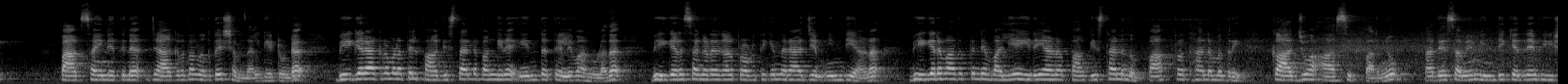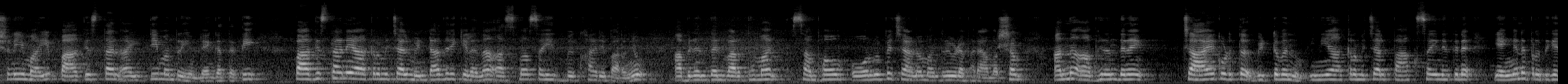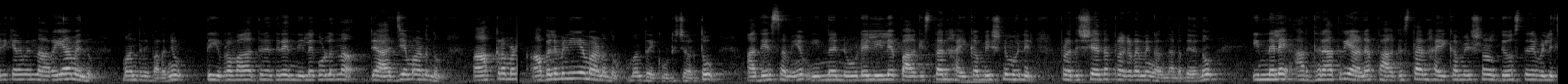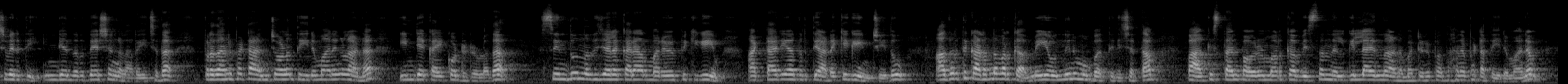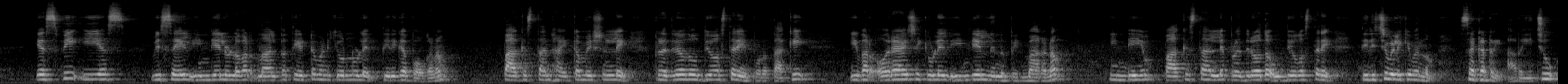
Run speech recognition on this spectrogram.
പാക് സൈന്യത്തിന് ജാഗ്രതാ നിർദ്ദേശം നൽകിയിട്ടുണ്ട്. ഭീകരാക്രമണത്തിൽ പാകിസ്ഥാന്റെ പങ്കിന് എന്ത് തെളിവാണുള്ളത്? ഭീകര സംഘടനകൾ പ്രവർത്തിക്കുന്ന രാജ്യം ഇന്ത്യയാണ്. ഭീകരവാദത്തിന്റെ വലിയ ഇരയാണ് പാകിസ്ഥാനെന്നും പാക് പ്രധാനമന്ത്രി കാജ്വ ആസിഫ് പറഞ്ഞു. അതേസമയം ഇന്ത്യക്കെതിരെ ഭീഷണിയുമായി പാകിസ്ഥാൻ ഐ ടി മന്ത്രിയും രംഗത്തെത്തി. പാകിസ്ഥാനെ ആക്രമിച്ചാൽ മിണ്ടാതിരിക്കില്ലെന്ന് അസ്മ സയ്യിദ് ബുഖാരി പറഞ്ഞു. അഭിനന്ദൻ വർദ്ധമാൻ സംഭവം ഓർമ്മിപ്പിച്ചാണ് മന്ത്രിയുടെ പരാമർശം. അന്ന് അഭിനന്ദനെ ചായ കൊടുത്ത് വിട്ടുവെന്നും ഇനി ആക്രമിച്ചാൽ പാക് സൈന്യത്തിന് എങ്ങനെ പ്രതികരിക്കണമെന്ന് അറിയാമെന്നും മന്ത്രി പറഞ്ഞു. തീവ്രവാദത്തിനെതിരെ നിലകൊള്ളുന്ന രാജ്യമാണെന്നും ആക്രമണം അപലപനീയമാണെന്നും മന്ത്രി കൂട്ടിച്ചേർത്തു. അതേസമയം ഇന്ന് ന്യൂഡൽഹിയിലെ പാകിസ്ഥാൻ ഹൈക്കമ്മീഷന് മുന്നിൽ പ്രതിഷേധ പ്രകടനങ്ങൾ നടന്നിരുന്നു. ഇന്നലെ അർദ്ധരാത്രിയാണ് പാകിസ്ഥാൻ ഹൈക്കമ്മീഷണർ ഉദ്യോഗസ്ഥരെ വിളിച്ചു വരുത്തി ഇന്ത്യ നിർദ്ദേശങ്ങൾ അറിയിച്ചത്. പ്രധാനപ്പെട്ട അഞ്ചോളം തീരുമാനങ്ങളാണ് ഇന്ത്യ കൈക്കൊണ്ടിട്ടുള്ളത്. സിന്ധു നദീജല കരാർ മരവിപ്പിക്കുകയും അട്ടാരി അതിർത്തി അടയ്ക്കുകയും ചെയ്തു. അതിർത്തി കടന്നവർക്ക് മെയ് ഒന്നിനു മുമ്പ് തിരിച്ചെത്താം. പാകിസ്ഥാൻ പൗരന്മാർക്ക് വിസ നൽകില്ല എന്നാണ് മറ്റൊരു പ്രധാനപ്പെട്ട തീരുമാനം. എസ് വി ഇ എസ് വിസയിൽ ഇന്ത്യയിലുള്ളവർ നാൽപ്പത്തിയെട്ട് മണിക്കൂറിനുള്ളിൽ തിരികെ പോകണം. പാകിസ്ഥാൻ ഹൈക്കമ്മീഷനിലെ പ്രതിരോധ ഉദ്യോഗസ്ഥരെയും പുറത്താക്കി. ഇവർ ഒരാഴ്ചയ്ക്കുള്ളിൽ ഇന്ത്യയിൽ നിന്ന് പിന്മാറണം. ഇന്ത്യയും പാകിസ്ഥാനിലെ പ്രതിരോധ ഉദ്യോഗസ്ഥരെ തിരിച്ചു വിളിക്കുമെന്നും സെക്രട്ടറി അറിയിച്ചു.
